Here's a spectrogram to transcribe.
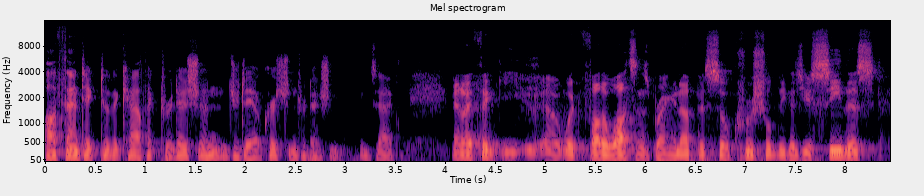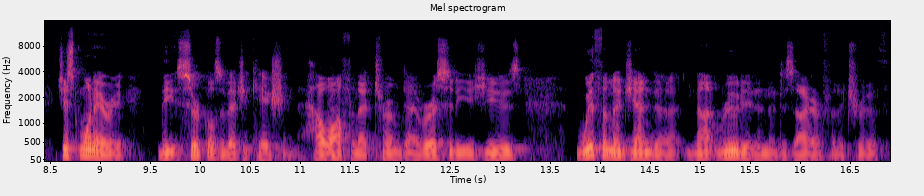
authentic to the Catholic tradition, Judeo Christian tradition. Exactly. And I think uh, what Father Watson's bringing up is so crucial because you see this just one area, the circles of education, how right. often that term diversity is used with an agenda not rooted in a desire for the truth.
